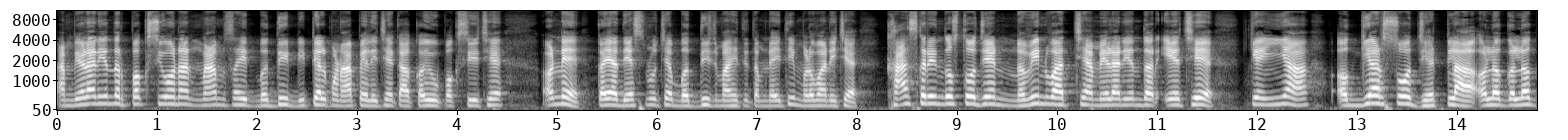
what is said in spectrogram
આ મેળાની અંદર પક્ષીઓના નામ સહિત બધી ડિટેલ પણ આપેલી છે કે આ કયું પક્ષી છે અને કયા દેશનું છે, બધી જ માહિતી તમને અહીંથી મળવાની છે. ખાસ કરીને દોસ્તો, જે નવીન વાત છે આ મેળાની અંદર એ છે કે અહીંયા અગિયારસો જેટલા અલગ અલગ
